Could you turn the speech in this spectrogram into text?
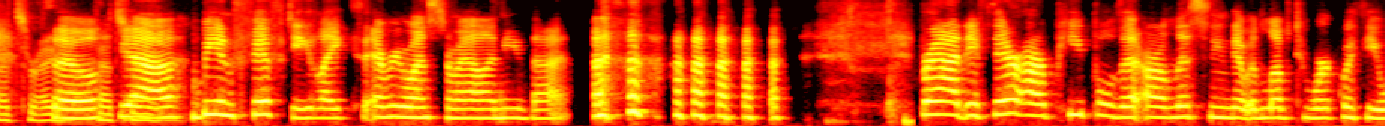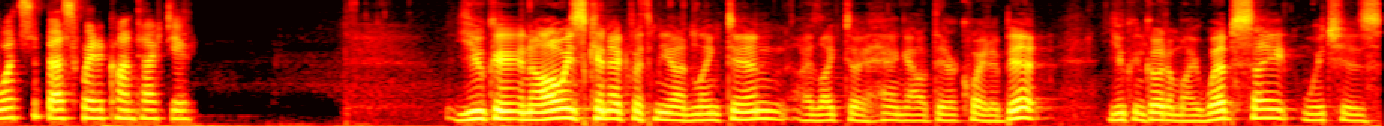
That's right. So, That's yeah, right. being 50, like every once in a while, I need that. Brad, if there are people that are listening that would love to work with you, what's the best way to contact you? You can always connect with me on LinkedIn. I like to hang out there quite a bit you can go to my website, which is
